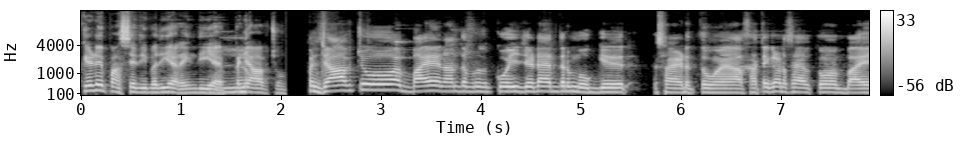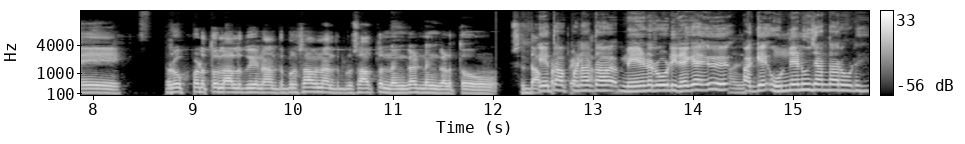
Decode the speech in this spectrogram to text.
ਕਿਹੜੇ ਪਾਸੇ ਦੀ ਵਧੀਆ ਰਹਿੰਦੀ ਹੈ ਪੰਜਾਬ ਚੋਂ? ਪੰਜਾਬ ਚੋਂ ਬਾਏ ਆਨੰਦਪੁਰ ਕੋਈ ਜਿਹੜਾ ਇੱਧਰ ਮੋਗੇ ਸਾਈਡ ਤੋਂ ਆ ਫਤਿਹਗੜ੍ਹ ਸਾਹਿਬ ਤੋਂ ਬਾਏ ਰੋਪੜ ਤੋਂ ਲਾ ਲਓ ਤੁਸੀਂ ਆਨੰਦਪੁਰ ਸਾਹਿਬ ਆਨੰਦਪੁਰ ਸਾਹਿਬ ਤੋਂ ਨੰਗਲ ਨੰਗਲ ਤੋਂ ਸਿੱਧਾ ਇਹ ਤਾਂ ਆਪਣਾ ਤਾਂ ਮੇਨ ਰੋਡ ਹੀ ਰਹਿ ਗਿਆ। ਅੱਗੇ ਊਨੇ ਨੂੰ ਜਾਂਦਾ ਰੋਡ ਇਹ?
